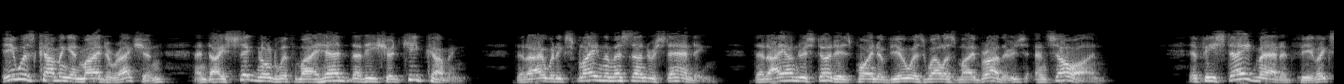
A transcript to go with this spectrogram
He was coming in my direction, and I signaled with my head that he should keep coming, that I would explain the misunderstanding, that I understood his point of view as well as my brother's, and so on. If he stayed mad at Felix,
